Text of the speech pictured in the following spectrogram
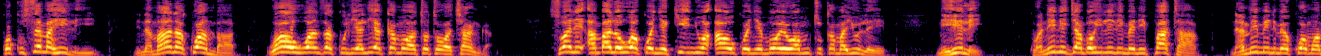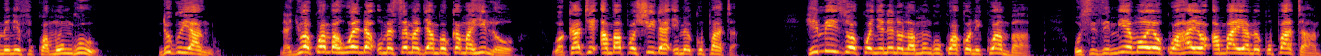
Kwa kusema hili nina maana kwamba wao huanza kulialia kama watoto wachanga swali ambalo huwa kwenye kinywa au kwenye moyo wa mtu kama yule ni hili kwa nini jambo hili limenipata na mimi nimekuwa mwaminifu kwa mungu? Ndugu yangu najua kwamba huenda umesema jambo kama hilo wakati ambapo shida imekupata. Himizo kwenye neno la mungu kwako ni kwamba usizimie moyo kwa hayo ambayo yamekupata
